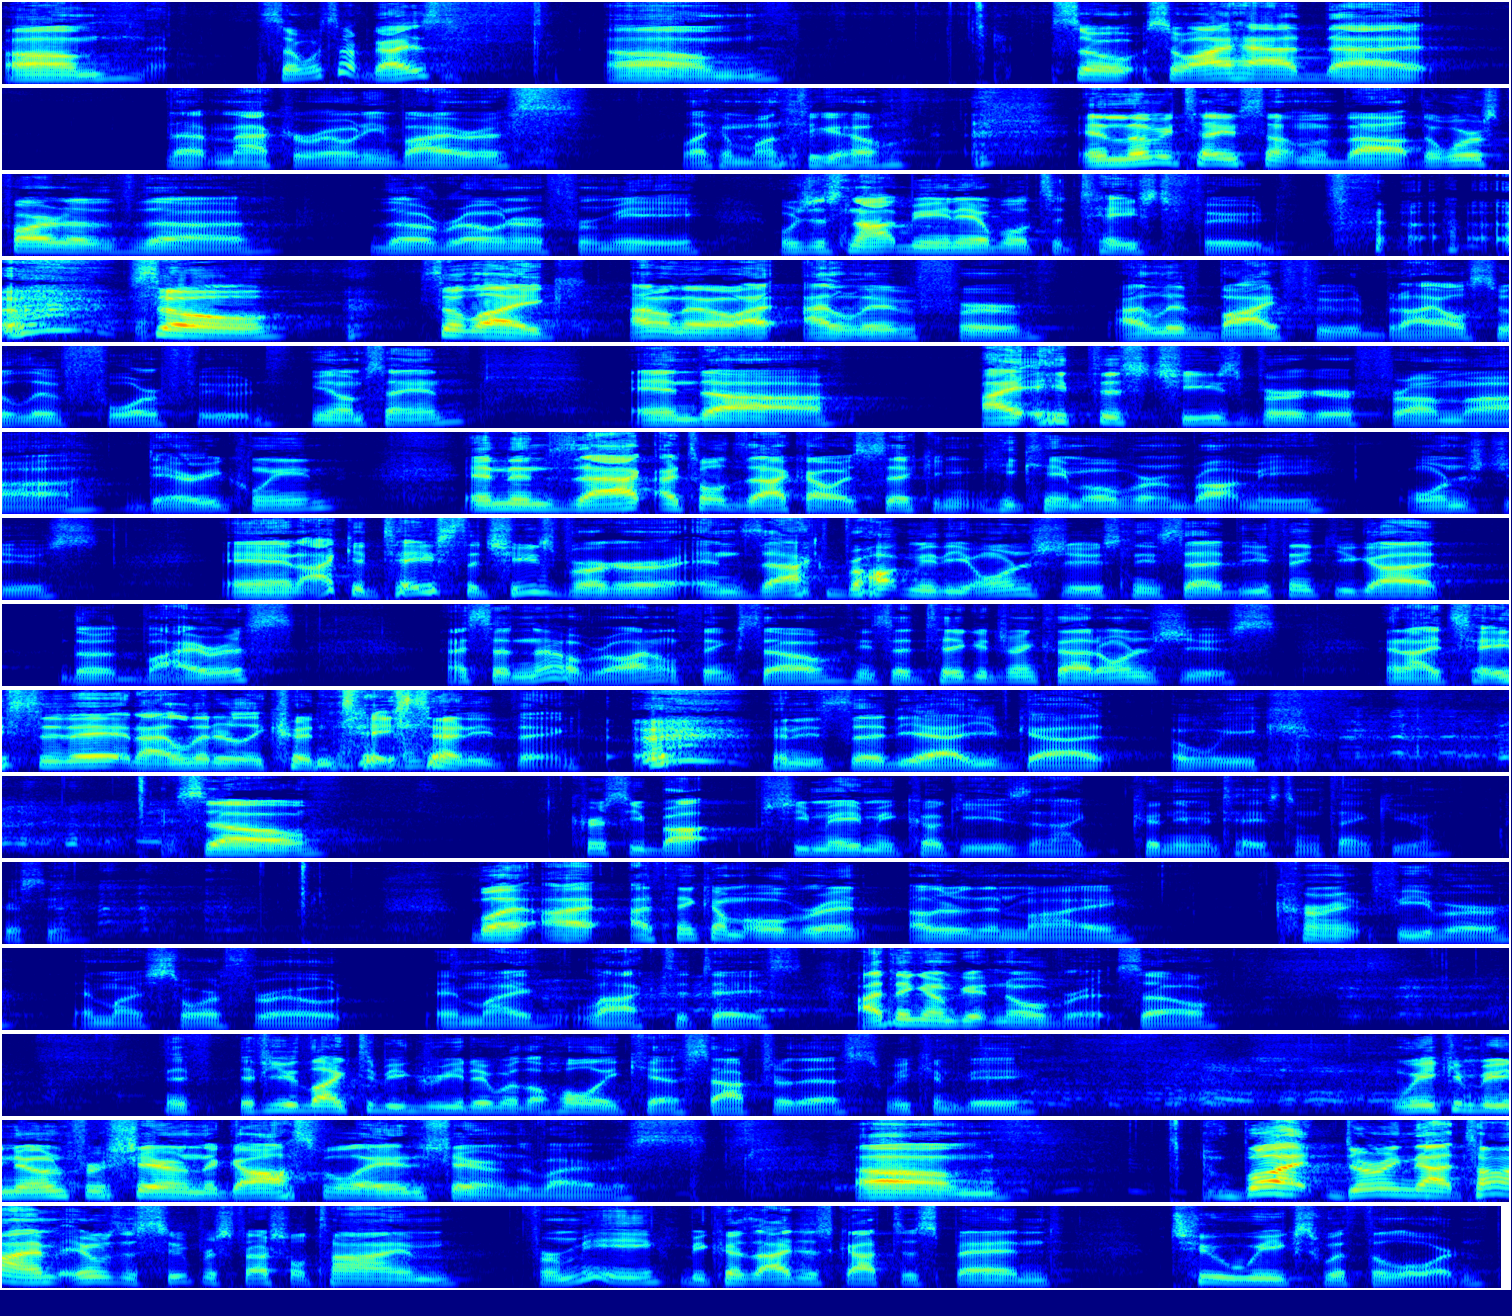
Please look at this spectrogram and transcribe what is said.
Um, so what's up, guys? Um, so so I had that that macaroni virus like a month ago, and let me tell you something about the worst part of the the Rona for me was just not being able to taste food. so so like I don't know. I, I live for I live by food, but I also live for food. You know what I'm saying? And uh, I ate this cheeseburger from uh, Dairy Queen. And then Zach, I told Zach I was sick, and he came over and brought me orange juice. And I could taste the cheeseburger, and Zach brought me the orange juice, and he said, Do you think you got the virus? I said, No, bro, I don't think so. He said, Take a drink of that orange juice. And I tasted it, and I literally couldn't taste anything. and he said, Yeah, you've got a week. so, Chrissy brought, she made me cookies, and I couldn't even taste them. Thank you, Chrissy. but I, I think I'm over it, other than my current fever and my sore throat and my lack to taste. I think I'm getting over it, so. If, if you'd like to be greeted with a holy kiss after this, we can be, we can be known for sharing the gospel and sharing the virus. Um, but during that time, it was a super special time for me because I just got to spend two weeks with the Lord.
